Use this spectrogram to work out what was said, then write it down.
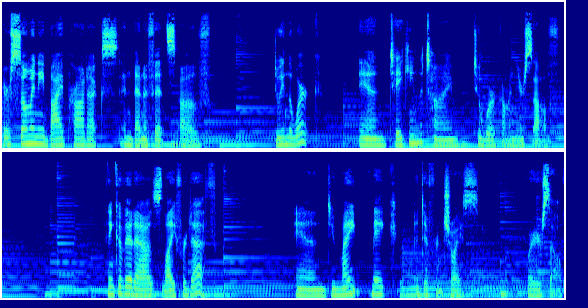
There's so many byproducts and benefits of doing the work and taking the time to work on yourself. Think of it as life or death and you might make a different choice for yourself.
